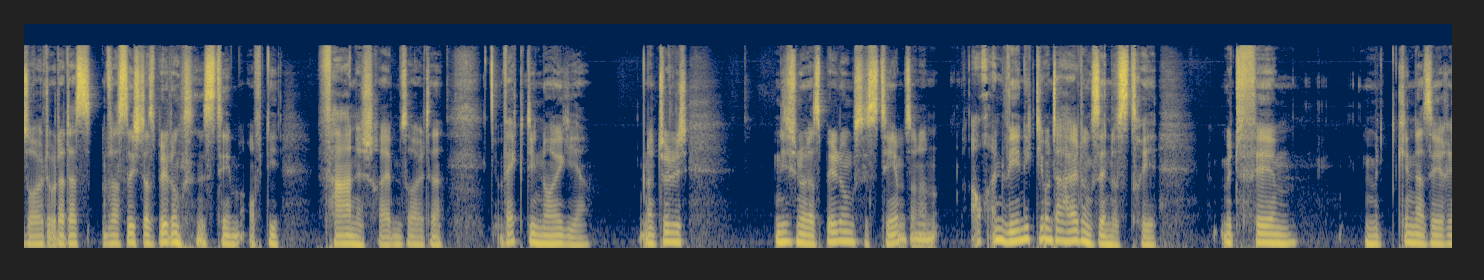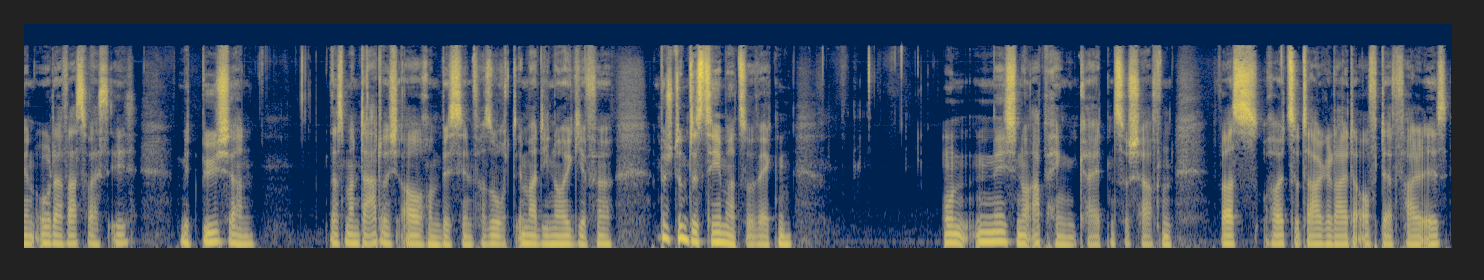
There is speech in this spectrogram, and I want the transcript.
sollte oder das, was sich das Bildungssystem auf die Fahne schreiben sollte. Weckt die Neugier. Natürlich nicht nur das Bildungssystem, sondern auch ein wenig die Unterhaltungsindustrie. Mit Film, mit Kinderserien oder was weiß ich, mit Büchern, dass man dadurch auch ein bisschen versucht, immer die Neugier für ein bestimmtes Thema zu wecken und nicht nur Abhängigkeiten zu schaffen, was heutzutage leider oft der Fall ist,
